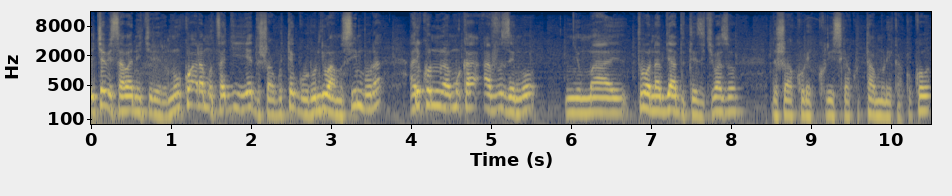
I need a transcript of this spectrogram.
Icyo bisaba ni iki rero ni uko aramutse agiye dushobora gutegura undi wamusimbura ariko nuramuka avuze ngo nyuma tubona byaduteza ikibazo dushobora kurisika kutamureka. Kuko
